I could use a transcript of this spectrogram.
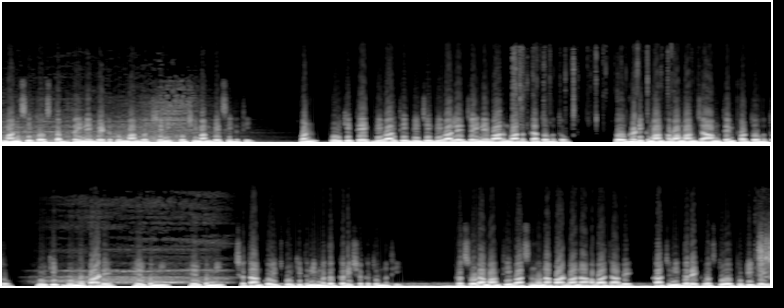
માનસી તો સ્તબ્ધ થઈને બેઠકરૂમમાં વચ્ચેની ખુરશીમાં બેસી હતી. પણ પુલકિત એક દિવાલથી બીજી દિવાલે જઈને વારંવાર અટકાતો હતો. તો ઘડીકમાં હવામાન જ આમ તેમ ફરતો હતો. પુલકિત બૂમો પાડે હેલ્પ મી હેલ્પ મી છતાં કોઈ જ પુલકિતની મદદ કરી શકતું નથી. રસોડામાંથી વાસણોના પાડવાના અવાજ આવે, કાચની દરેક વસ્તુઓ તૂટી ગઈ,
